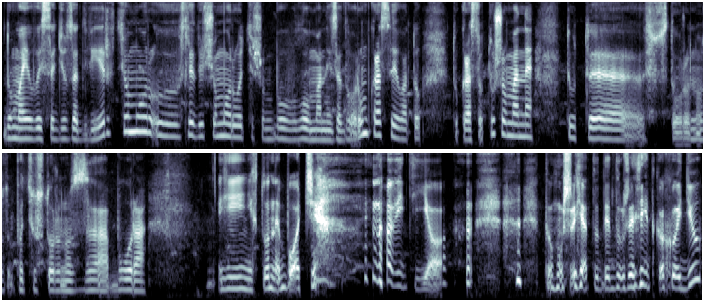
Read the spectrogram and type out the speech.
Думаю, висадю за двір в цьому в слідуючому році, щоб було в мене за двором красиво. То ту красоту, що в мене тут е, в сторону, по цю сторону забора, її ніхто не бачить. Навіть я. Тому що я туди дуже рідко ходю.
